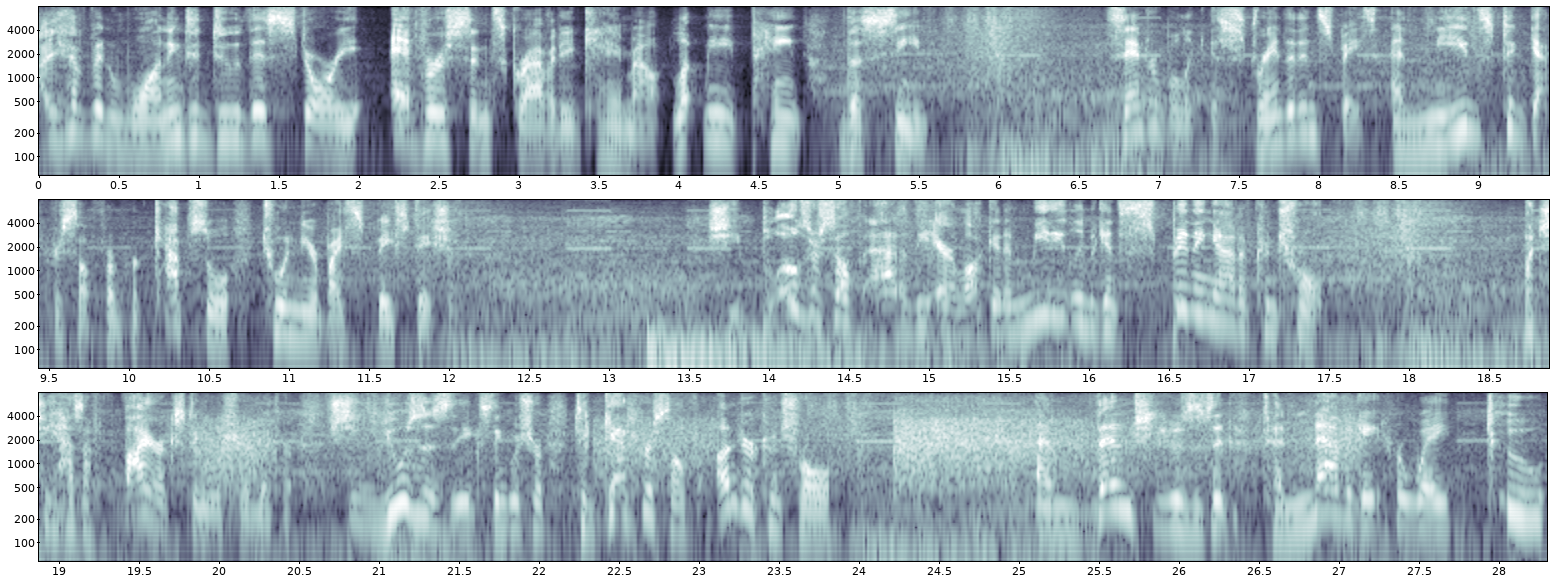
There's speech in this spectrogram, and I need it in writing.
I have been wanting to do this story ever since Gravity came out. Let me paint the scene. Sandra Bullock is stranded in space and needs to get herself from her capsule to a nearby space station. She blows herself out of the airlock and immediately begins spinning out of control. But she has a fire extinguisher with her. She uses the extinguisher to get herself under control, and then she uses it to navigate her way to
